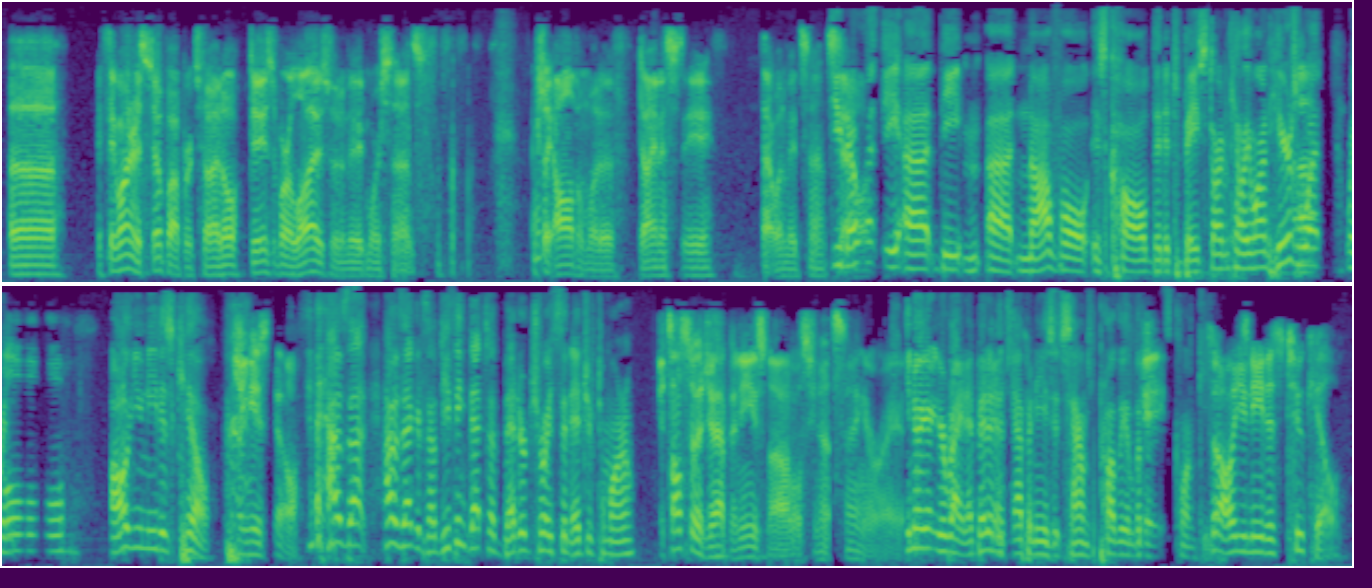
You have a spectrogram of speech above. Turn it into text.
Uh, if they wanted a soap opera title, Days of Our Lives would have made more sense. Actually, all of them would have. Dynasty, that would have made sense. Do you Yeah. know what the uh, the uh, novel is called that it's based on, Kelly Wand? Here's Uh, what when Oh, all you need is kill. Chinese Kill. How's that? How's that going to sound? Do you think that's a better choice than Edge of Tomorrow? It's also a Japanese novel, so you're not saying it right. You know, you're, you're right. I bet in the Japanese it sounds probably a little Okay. clunky. So all you need is to kill.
